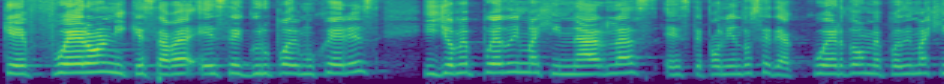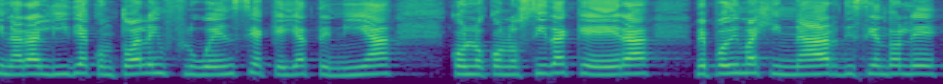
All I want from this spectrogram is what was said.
que fueron y que estaba ese grupo de mujeres y yo me puedo imaginarlas este, poniéndose de acuerdo, me puedo imaginar a Lidia con toda la influencia que ella tenía, con lo conocida que era, me puedo imaginar diciéndole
